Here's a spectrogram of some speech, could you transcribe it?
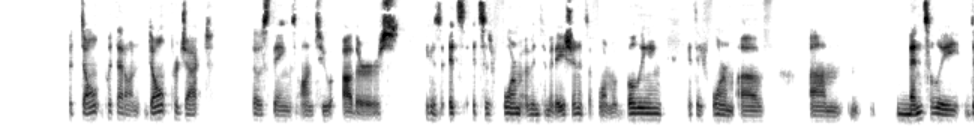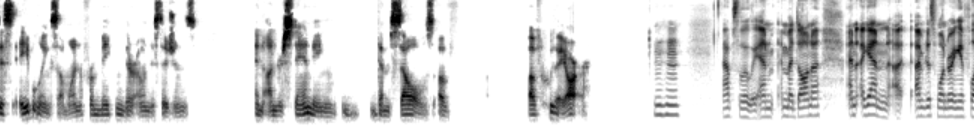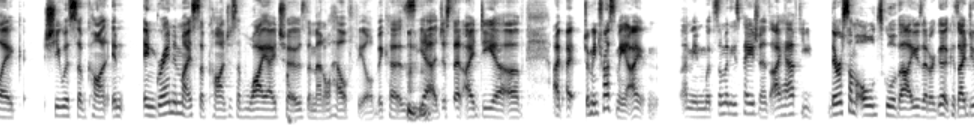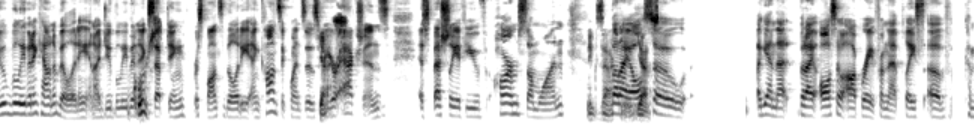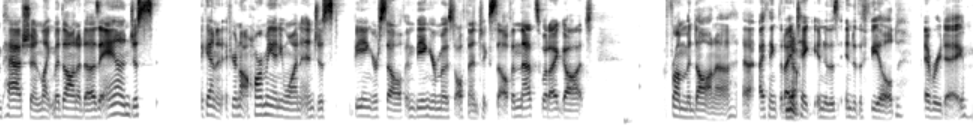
But don't put that on don't project those things onto others because it's it's a form of intimidation. It's a form of bullying. It's a form of um, mentally disabling someone from making their own decisions and understanding themselves of of who they are Mm-hmm. absolutely and, and madonna and again I, i'm just wondering if like she was subcon in ingrained in my subconscious of why i chose the mental health field because hmm yeah just that idea of I, I i mean trust me i i mean with some of these patients i have to there are some old school values that are good because i do believe in accountability and i do believe in accepting responsibility and consequences for your actions especially if you've harmed someone Exactly. but I exactly yes also again that but I also operate from that place of compassion like Madonna does and just again if you're not harming anyone and just being yourself and being your most authentic self and that's what I got from Madonna uh, I think that I take into this into the field every day.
